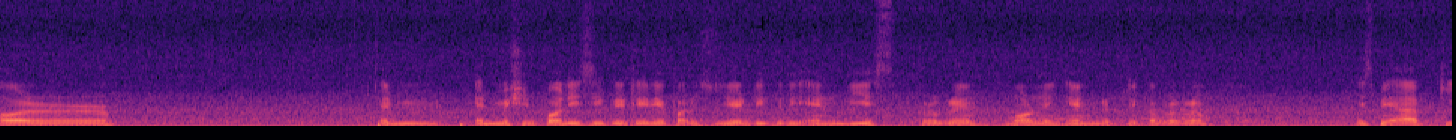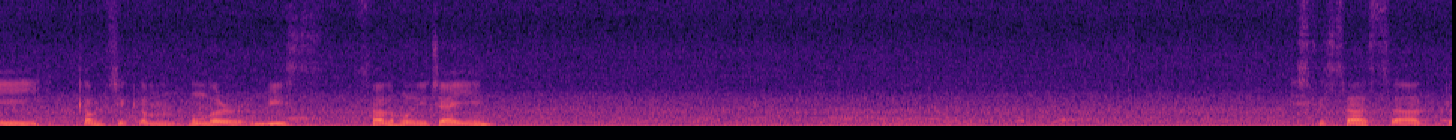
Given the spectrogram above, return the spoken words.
और admission policy criteria for associate degree and BS programme morning and replica programme इसमें आपकी कम से कम उम्र 20 साल होनी चाहिए। इसके साथ साथ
